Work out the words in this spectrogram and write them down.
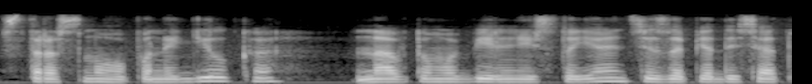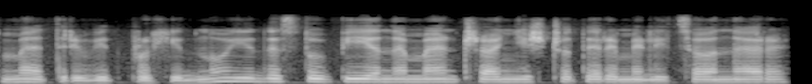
Страсного понеділка на автомобільній стоянці за 50 метрів від прохідної, де стовпіє не менше, ніж чотири міліціонери,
